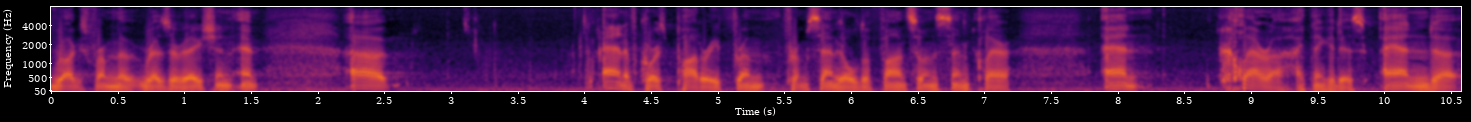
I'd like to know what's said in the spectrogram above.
rugs from the reservation, and. Uh, and of course pottery from, from San Ildefonso and San Clara, and Clara, I think it is. And uh,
